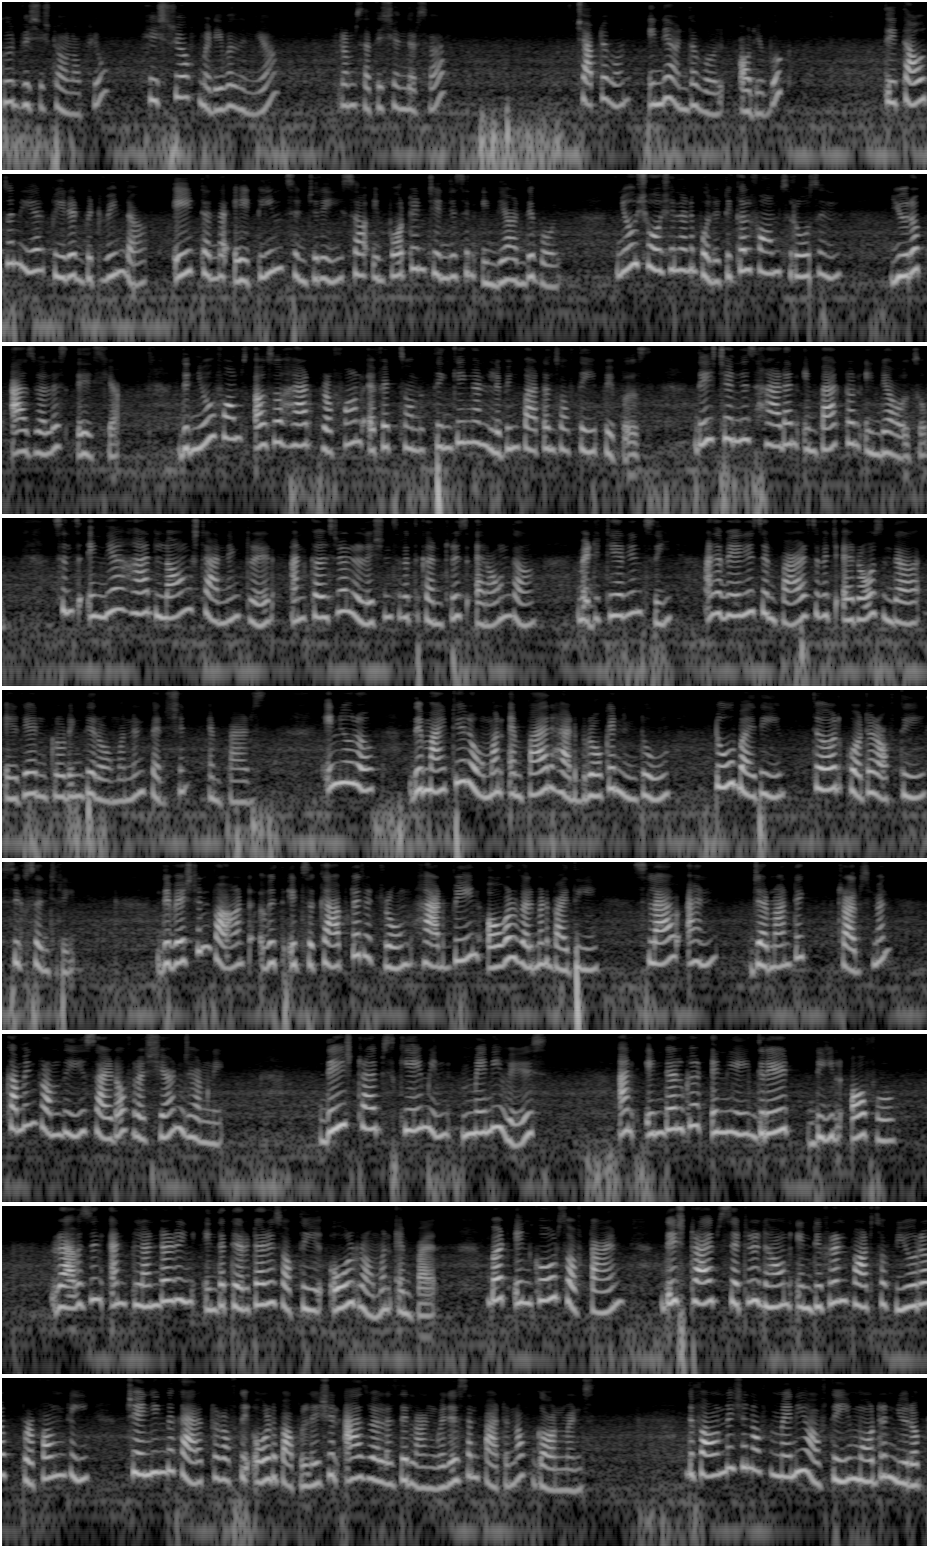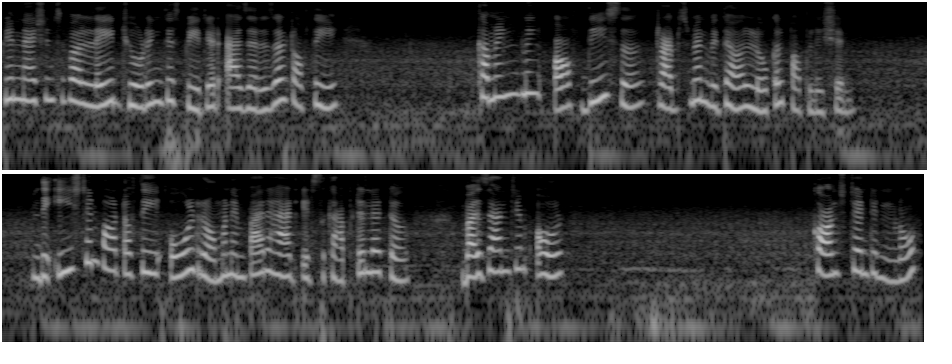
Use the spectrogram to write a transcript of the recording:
Good wishes to all of you. History of Medieval India from Satish Chandra sir. Chapter 1 India and the World audiobook. The thousand year period between the 8th and the 18th century saw important changes in India and the world. New social and political forms rose in Europe as well as Asia. The new forms also had profound effects on the thinking and living patterns of the peoples. These changes had an impact on India also. Since India had long standing trade and cultural relations with countries around the Mediterranean Sea and the various empires which arose in the area, including the Roman and Persian empires. In Europe, the mighty Roman Empire had broken into two by the third quarter of the 6th century. The western part, with its capital at Rome, had been overwhelmed by the Slav and Germanic tribesmen coming from the east side of Russia and Germany. These tribes came in many ways and indulged in a great deal of uh, ravaging and plundering in the territories of the old Roman Empire. But in course of time, these tribes settled down in different parts of Europe, profoundly changing the character of the old population as well as the languages and pattern of governments. The foundation of many of the modern European nations were laid during this period as a result of the commingling of these uh, tribesmen with the local population. The eastern part of the old Roman Empire had its capital at uh, Byzantium or Constantinople.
